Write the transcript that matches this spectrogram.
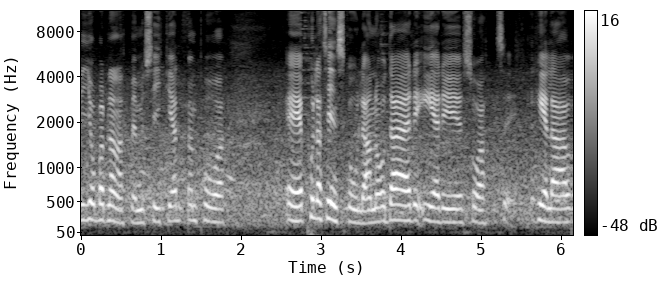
Vi jobbar bland annat med Musikhjälpen på, eh, på Latinskolan och där är det ju så att hela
